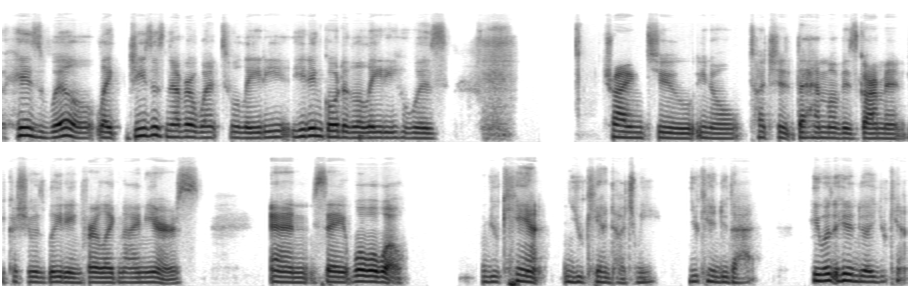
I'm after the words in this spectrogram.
his will, like Jesus never went to a lady. He didn't go to the lady who was trying to, you know, touch the hem of his garment because she was bleeding for like nine years and say, whoa, whoa, whoa, you can't, you can't touch me. You can't do that. He was, he didn't do it. You can't.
